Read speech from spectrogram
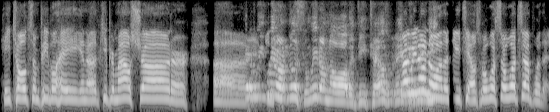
he told some people, hey, you know, keep your mouth shut, or uh, yeah, we, we, don't listen. We don't know all the details. Maybe, right, we don't know all the details. But what? So what's up with it?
